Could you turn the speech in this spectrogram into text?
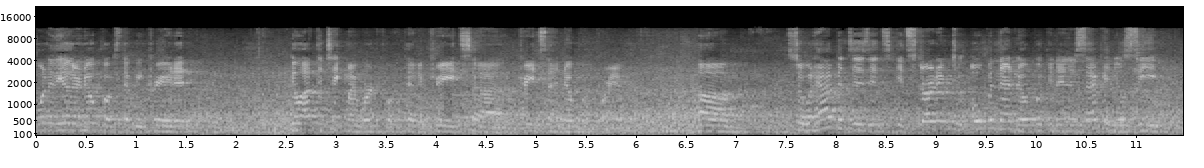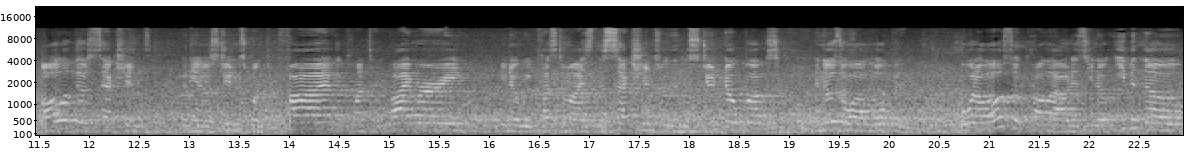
one of the other notebooks that we created. You'll have to take my word for it that it creates, uh, creates that notebook for you. Um, so what happens is it's, it's starting to open that notebook and in a second you'll see all of those sections with you know students one through five, the content library, you know we customize the sections within the student notebooks and those will all open. But what I'll also call out is you know even though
